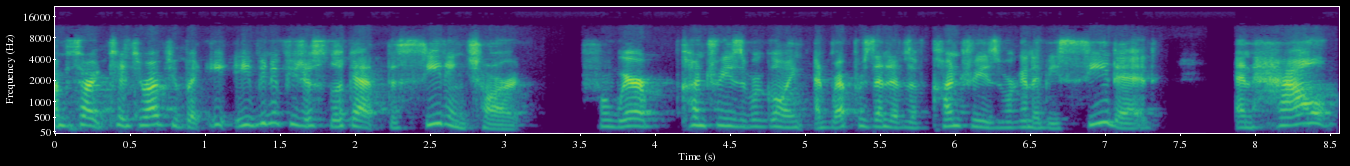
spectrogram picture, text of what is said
I'm sorry to interrupt you, but e- even if you just look at the seating chart for where countries were going and representatives of countries were going to be seated and how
